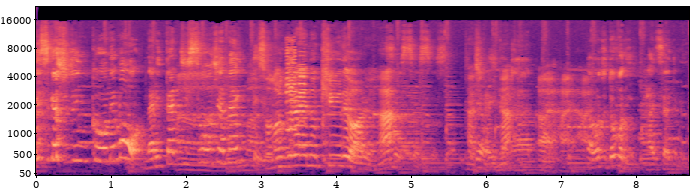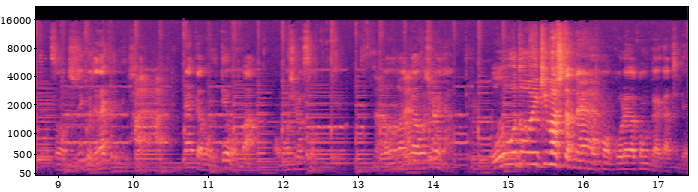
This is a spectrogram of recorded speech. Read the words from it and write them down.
エースが主人公でも成り立ちそうじゃないっていう、まあ、そのぐらいの級ではあるよな。そうそうそうそう。確かにな。はいはいまあ、はい。もちろんどこに配置されてもいいからその主人公じゃなくてもいいし、はいはいなんかもういてもまあ面白そう。っていうこの漫画面白いなって王道行きましたね。もうこれは今回ガチで。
